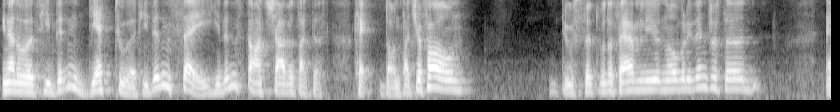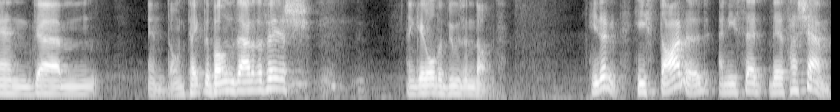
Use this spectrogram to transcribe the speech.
In other words, he didn't get to it. He didn't say, he didn't start Shabbos like this. Okay, don't touch your phone. Do sit with the family nobody's interested. And, um, and don't take the bones out of the fish. And get all the do's and don'ts. He didn't. He started and he said, There's Hashem.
